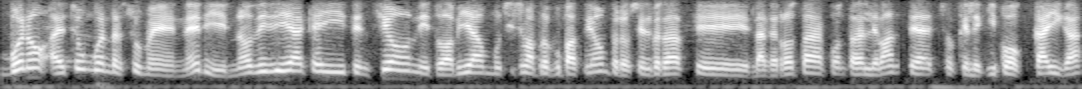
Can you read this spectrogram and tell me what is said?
Bueno, ha hecho un buen resumen, Eri. No diría que hay tensión ni todavía muchísima preocupación, pero sí es verdad que la derrota contra el Levante ha hecho que el equipo caiga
